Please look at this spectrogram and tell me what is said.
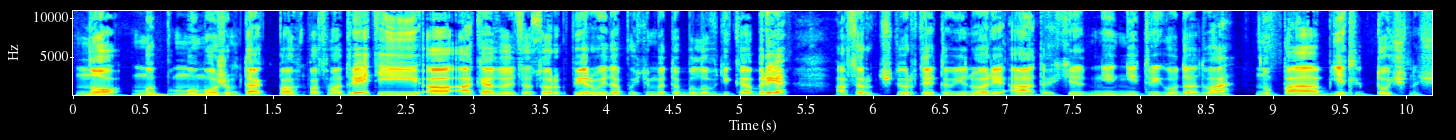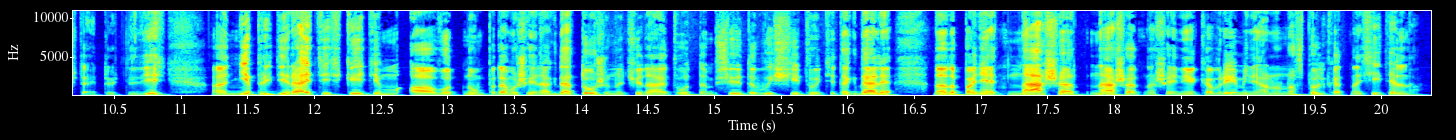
Но мы, мы можем так посмотреть, и а, оказывается 41 допустим, это было в декабре, а 44 это в январе. А, то есть не, не 3 года, а 2, ну, по, если точно считать. То есть здесь а, не придирайтесь к этим, а, вот, ну, потому что иногда тоже начинают вот там все это высчитывать и так далее. Надо понять, наше, наше отношение ко времени, оно настолько относительно,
